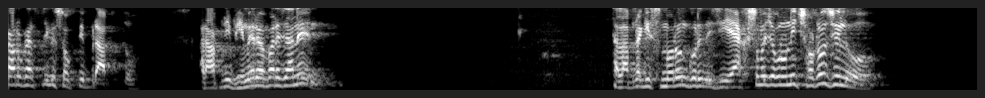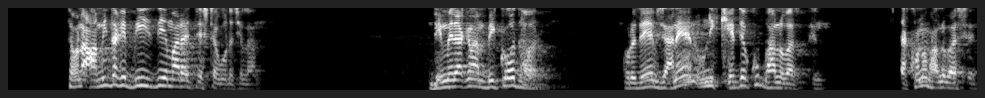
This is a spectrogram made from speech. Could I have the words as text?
কারও কাছ থেকে শক্তি প্রাপ্ত। আর আপনি ভীমের ব্যাপারে জানেন তাহলে আপনাকে স্মরণ করে দিয়েছি, একসময় যখন উনি ছোট ছিল, তখন আমি তাকে বীজ দিয়ে মারার চেষ্টা করেছিলাম। ভীমের এক নাম বিকোধর। গুরুদেব জানেন, উনি খেতে খুব ভালোবাসতেন এখনও ভালোবাসেন।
